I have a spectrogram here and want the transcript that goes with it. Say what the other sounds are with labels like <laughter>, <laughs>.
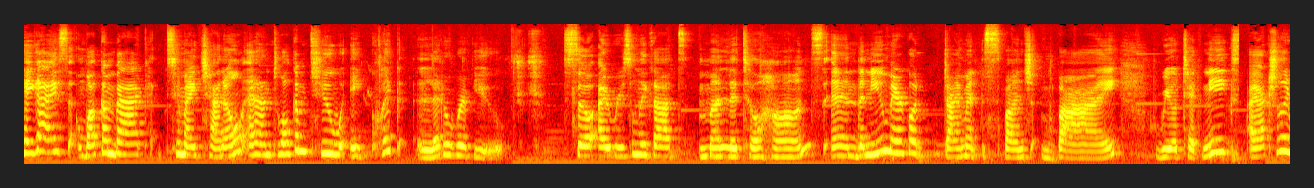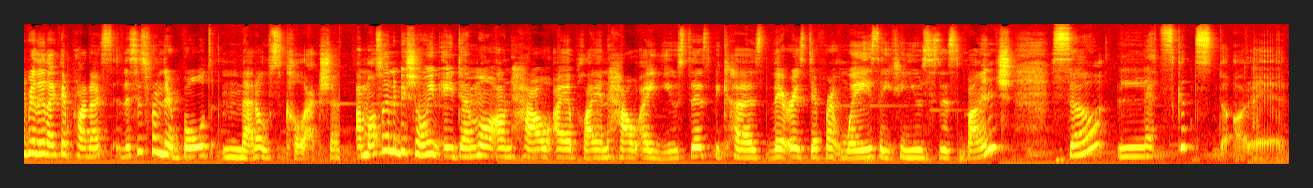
Hey guys, welcome back to my channel and welcome to a quick little review. So I recently got my little Hans and the new Miracle Diamond Sponge by Real Techniques. I actually really like their products. This is from their Bold Metals collection. I'm also going to be showing a demo on how I apply and how I use this because there is different ways that you can use this sponge. So let's get started.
